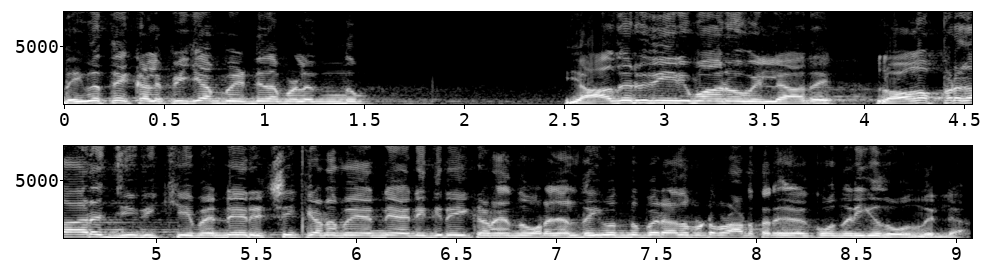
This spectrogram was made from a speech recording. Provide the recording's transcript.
ദൈവത്തെ കളിപ്പിക്കാൻ വേണ്ടി നമ്മൾ എന്നും യാതൊരു തീരുമാനവും ഇല്ലാതെ ലോകപ്രകാരം ജീവിക്കുകയും എന്നെ രക്ഷിക്കണമേ എന്നെ അനുഗ്രഹിക്കണമേ എന്ന് പറഞ്ഞാൽ ദൈവം ഒന്നും വരാതെ നമ്മുടെ പ്രാർത്ഥന കേൾക്കുമെന്ന് എനിക്ക് തോന്നുന്നില്ല.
